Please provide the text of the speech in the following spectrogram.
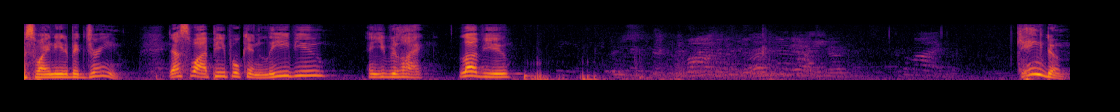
That's why you need a big dream. That's why people can leave you and you'd be like, love you. Kingdom.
